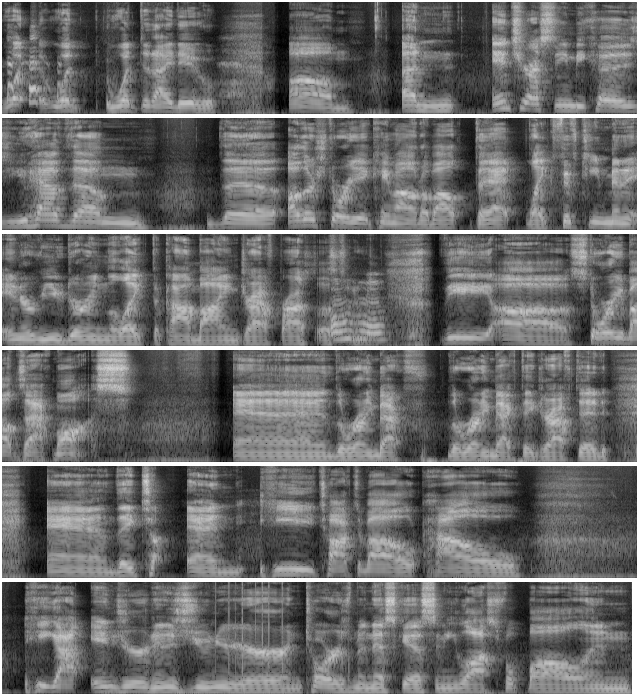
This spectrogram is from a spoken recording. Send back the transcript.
what what what did I do? Um, and interesting because you have them. The other story that came out about that like 15 minute interview during the like the combine draft process, and the uh, story about Zach Moss and the running back the running back they drafted. And they t- and he talked about how he got injured in his junior year and tore his meniscus and he lost football. And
